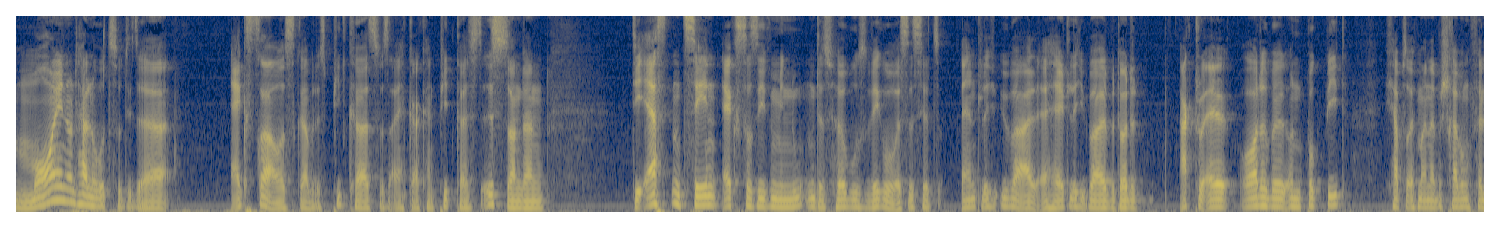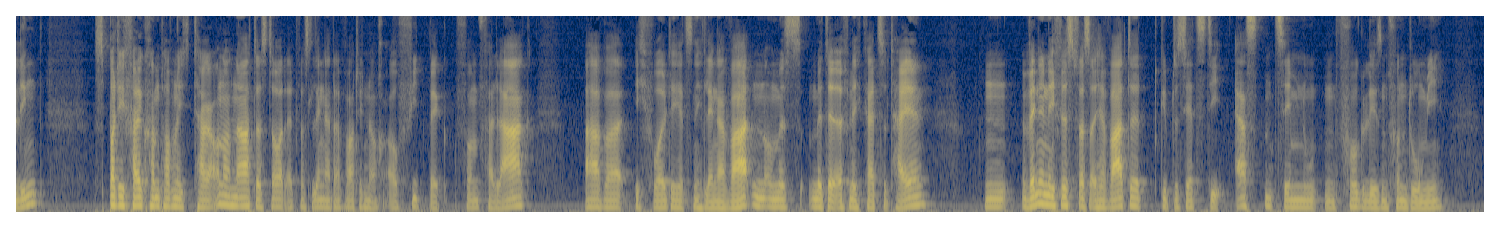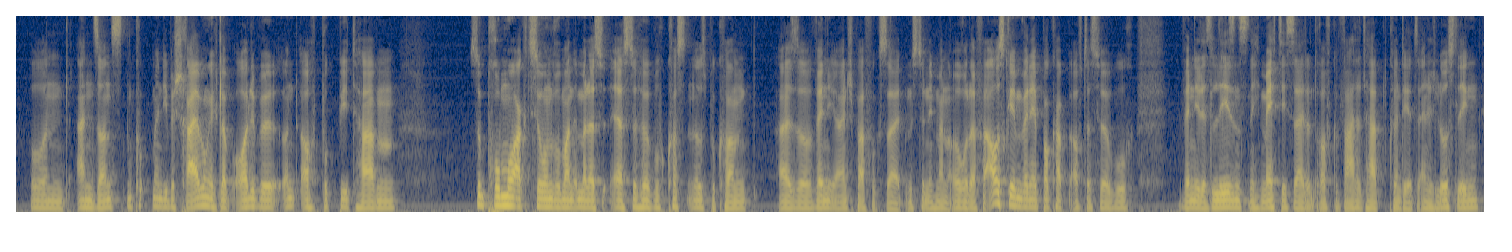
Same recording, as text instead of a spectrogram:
Moin und hallo zu dieser Extra-Ausgabe des Podcasts, was eigentlich gar kein Podcast ist, sondern die ersten zehn exklusiven Minuten des Hörbuchs Vego. Es ist jetzt endlich überall erhältlich. Überall bedeutet aktuell Audible und Bookbeat. Ich habe es euch mal in der Beschreibung verlinkt. Spotify kommt hoffentlich die Tage auch noch nach. Das dauert etwas länger. Da warte ich noch auf Feedback vom Verlag. Aber ich wollte jetzt nicht länger warten, um es mit der Öffentlichkeit zu teilen. Hm, wenn ihr nicht wisst, was euch erwartet, gibt es jetzt die ersten 10 Minuten vorgelesen von Domi. Und ansonsten guckt man die Beschreibung. Ich glaube, Audible und auch Bookbeat haben so Promo-Aktionen, wo man immer das erste Hörbuch kostenlos bekommt. Also, wenn ihr ein Sparfuchs seid, müsst ihr nicht mal einen Euro dafür ausgeben, wenn ihr Bock habt auf das Hörbuch. Wenn ihr des Lesens nicht mächtig seid und darauf gewartet habt, könnt ihr jetzt endlich loslegen.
